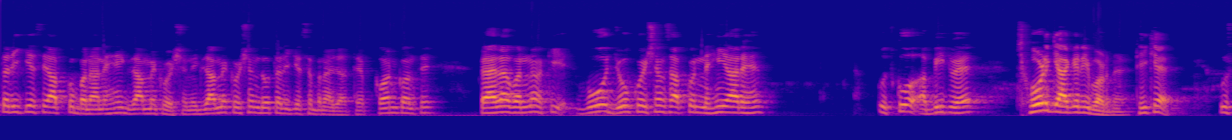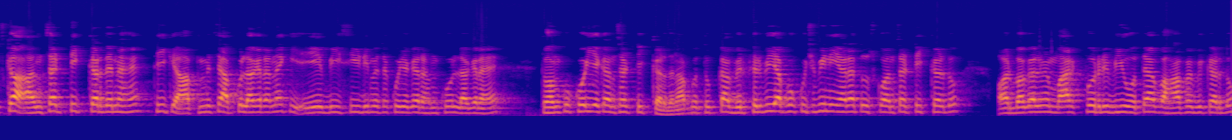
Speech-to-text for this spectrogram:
तरीके से आपको बनाने हैं एग्ज़ाम में क्वेश्चन एग्ज़ाम में क्वेश्चन दो तरीके से बनाए जाते हैं। कौन कौन से? पहला बनना कि वो जो क्वेश्चन आपको नहीं आ रहे हैं उसको अभी जो है छोड़ के आगे नहीं बढ़ना है, ठीक है? उसका आंसर टिक कर देना है, ठीक है? आप में से आपको लग रहा है ना कि ए बी सी डी में से कोई अगर हमको लग रहा है तो हमको कोई एक आंसर टिक कर देना। आपको तुक्का फिर भी आपको कुछ भी नहीं आ रहा तो उसको आंसर टिक कर दो। और बगल में मार्क फोर रिव्यू होता है, वहाँ पे भी कर दो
